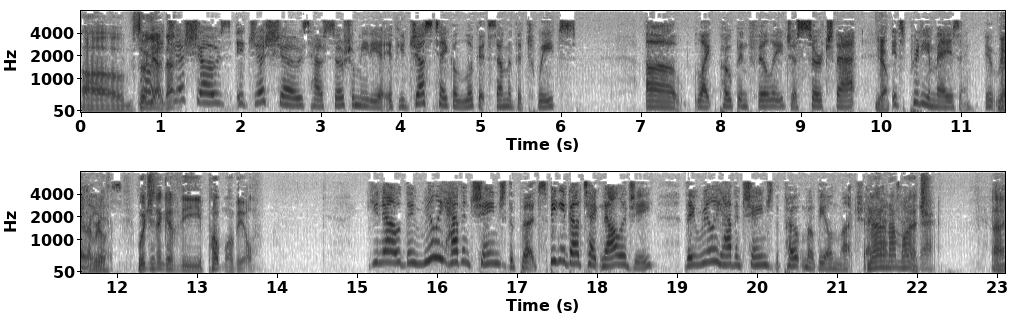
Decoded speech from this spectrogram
Um, so well, yeah, it that just shows it just shows how social media. If you just take a look at some of the tweets, uh, like Pope in Philly, just search that. Yeah. it's pretty amazing. It yeah, really real- is. What'd you think of the Pope Mobile? You know, they really haven't changed the. po- Speaking about technology, they really haven't changed the Pope Mobile much. I No, not much. Uh,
